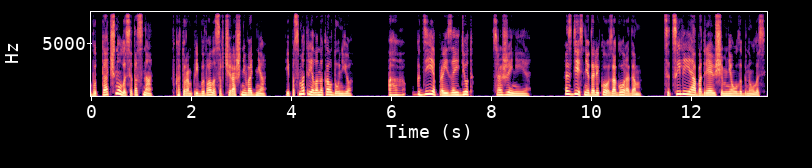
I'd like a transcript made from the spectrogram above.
будто очнулась ото сна, в котором пребывала со вчерашнего дня, и посмотрела на колдунью. «А где произойдет сражение?» «Здесь недалеко, за городом». Цицилия ободряюще мне улыбнулась.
